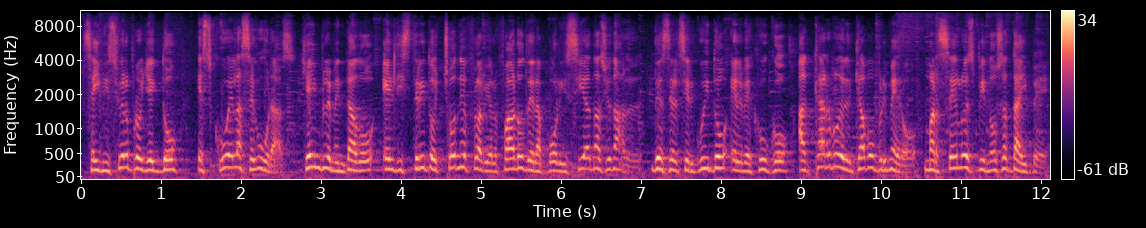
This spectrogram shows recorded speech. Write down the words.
se inició el proyecto Escuelas Seguras que ha implementado el distrito Chone Flavio Alfaro de la Policía Nacional desde el circuito El Bejuco a cargo del cabo primero Marcelo Espinosa Taipe,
